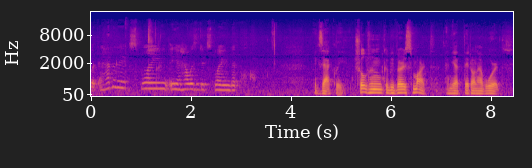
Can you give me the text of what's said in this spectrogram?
but how do they explain, you know, how is it explained that? Exactly. Children could be very smart and yet they don't have words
